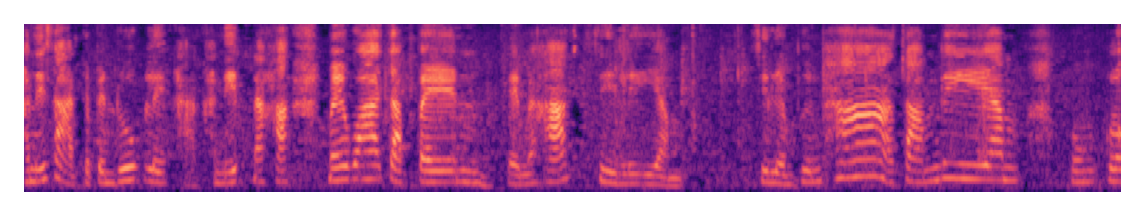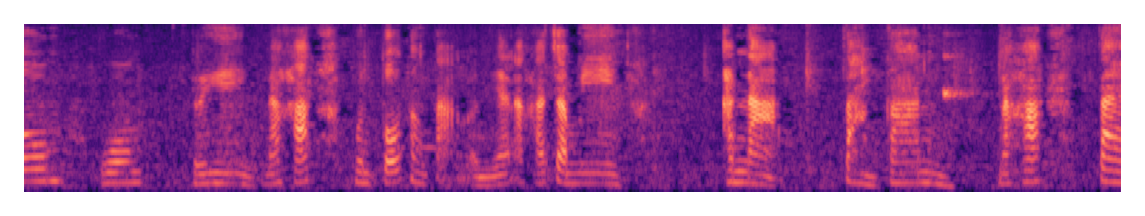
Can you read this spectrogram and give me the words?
คณิตศาสตร์จะเป็นรูปเลขาคณิตนะคะ ไม่ว่าจะเป็นเห็นไหมคะสี่เหลี่ยม สี่เหลี่ยมพื้นผ้า สามเหลี่ยม วงกลม วง รีนะคะบนโต๊ะต่างๆเหล่านี้นะคะจะมีขนาดต่างกันนะคะ แต่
